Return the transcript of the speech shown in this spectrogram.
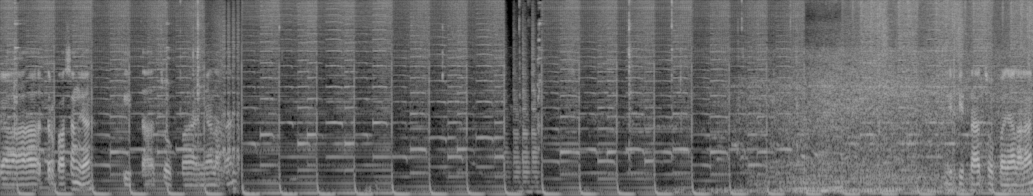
Teman ini udah terpasang ya. Kita coba nyalakan. Ini kita coba nyalakan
